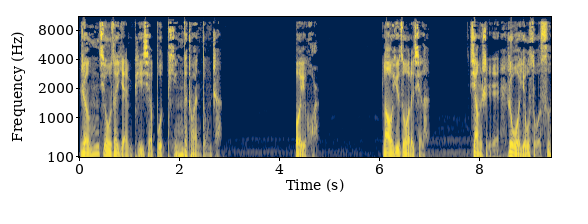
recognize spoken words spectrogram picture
仍旧在眼皮下不停的转动着。不一会儿，老于坐了起来，像是若有所思。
